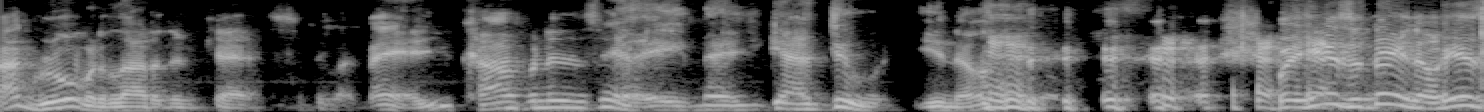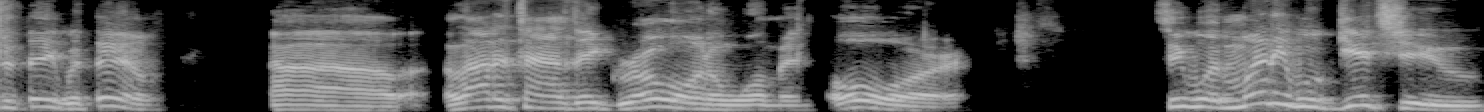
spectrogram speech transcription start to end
I grew up with a lot of them cats. Be like, man, you confident as hell. Hey, man, you gotta do it. You know. but here's the thing, though. Here's the thing with them. Uh, a lot of times they grow on a woman, or see what money will get you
